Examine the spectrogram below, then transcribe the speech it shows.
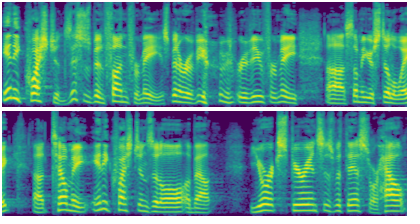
Any questions? This has been fun for me. It's been a review, review for me. Uh, some of you are still awake. Uh, tell me any questions at all about your experiences with this or how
